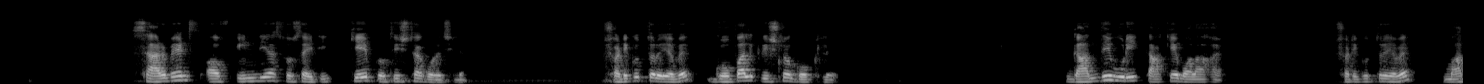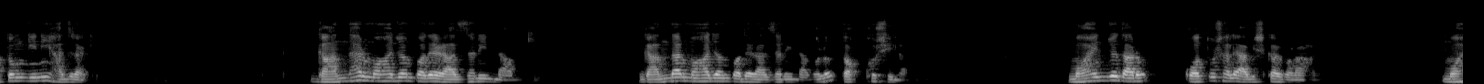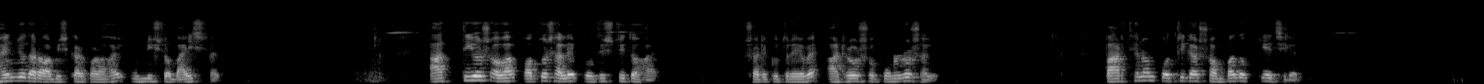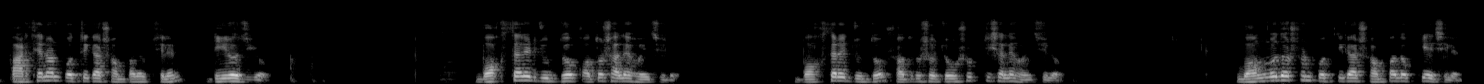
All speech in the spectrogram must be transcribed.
সার্ভেন্টস অফ ইন্ডিয়া সোসাইটি কে প্রতিষ্ঠা করেছিলেন? সঠিক উত্তর হয়ে যাবে গোপাল কৃষ্ণ গোখলে। গান্ধী বুড়ি কাকে বলা হয়? সঠিক উত্তর হয়ে যাবে মাতঙ্গিনী হাজরাকে। গান্ধার মহাজন পদের রাজধানীর নাম কি? গান্ধার মহাজন পদের রাজধানীর নাম হলো মহেঞ্জোদারো আবিষ্কার করা হয়? উনিশশো বাইশ সালে। আত্মীয় সভা কত সালে প্রতিষ্ঠিত হয়? সঠিক উত্তর হবে আঠারোশো পনেরো সালে। পার্থেনন পত্রিকার সম্পাদক কে ছিলেন? পার্থেনন পত্রিকার সম্পাদক ছিলেন ডিরোজিও। বক্সারের যুদ্ধ কত সালে হয়েছিল? বক্সারের যুদ্ধ সতেরোশো চৌষট্টি সালে হয়েছিল। বঙ্গদর্শন পত্রিকার সম্পাদক কে ছিলেন?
